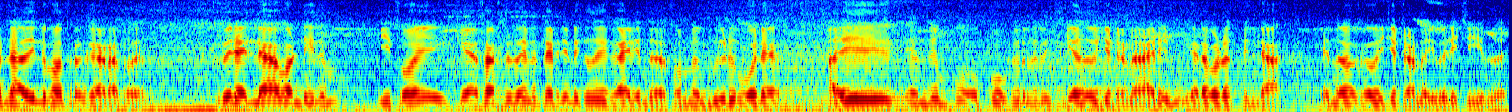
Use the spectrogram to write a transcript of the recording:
എന്താ അതിൽ മാത്രം കയറാത്തത്? ഇവരെല്ലാ വണ്ടിയിലും ഈ കെ എസ് ആർ സി തന്നെ തിരഞ്ഞെടുക്കുന്ന കാര്യം എന്താ? സ്വന്തം വീട് പോലെ അത് എന്തും പോക്കൃതം ചെയ്യാന്ന് വെച്ചിട്ടാണ്. ആരും ഇടപെടത്തില്ല എന്നൊക്കെ വെച്ചിട്ടാണ് ഇവർ ചെയ്യുന്നത്.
